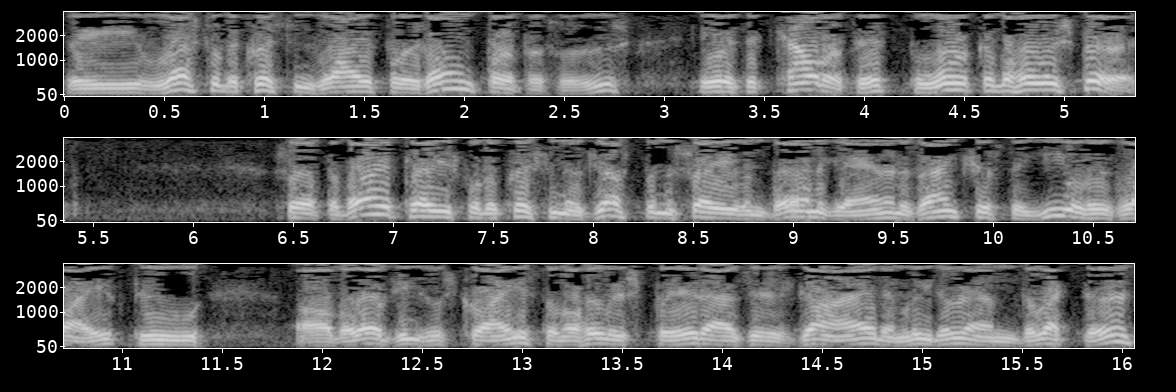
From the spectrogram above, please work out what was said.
the rest of the Christian's life for his own purposes is to counterfeit the work of the Holy Spirit. So at the very place where the Christian has just been saved and born again and is anxious to yield his life to uh, the Lord Jesus Christ and the Holy Spirit as his guide and leader and director,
